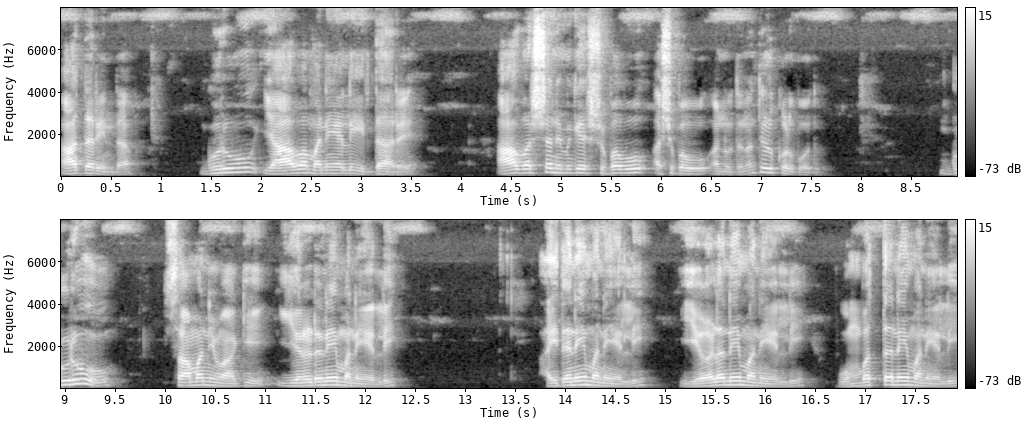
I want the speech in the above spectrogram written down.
ಆದ್ದರಿಂದ ಗುರುವು ಯಾವ ಮನೆಯಲ್ಲಿ ಇದ್ದಾರೆ, ಆ ವರ್ಷ ನಿಮಗೆ ಶುಭವೂ ಅಶುಭವು ಅನ್ನೋದನ್ನು ತಿಳ್ಕೊಳ್ಬೋದು. ಗುರುವು ಸಾಮಾನ್ಯವಾಗಿ ಎರಡನೇ ಮನೆಯಲ್ಲಿ ಐದನೇ ಮನೆಯಲ್ಲಿ, ಏಳನೇ ಮನೆಯಲ್ಲಿ, ಒಂಬತ್ತನೇ ಮನೆಯಲ್ಲಿ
